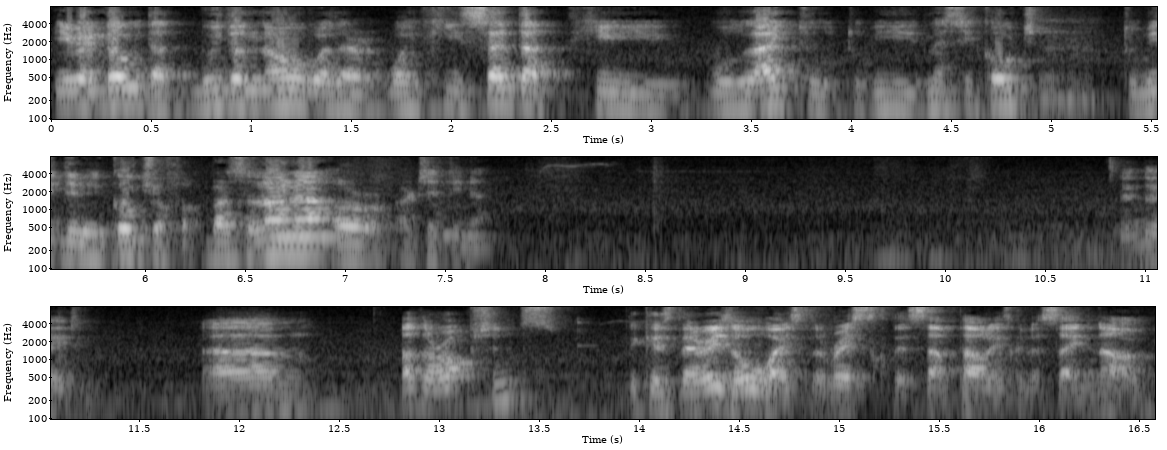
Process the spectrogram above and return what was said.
even though that we don't know whether when he said that he would like to, to be Messi coach, Mhm. to be the coach of Barcelona or Argentina. Indeed. Um, other options? Because there is always the risk that Sampaoli is going to say no.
